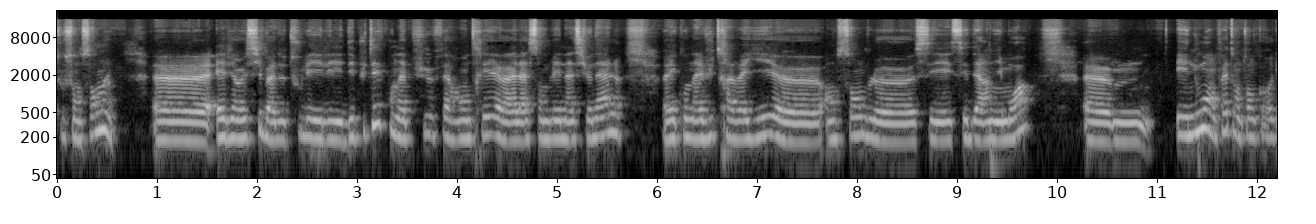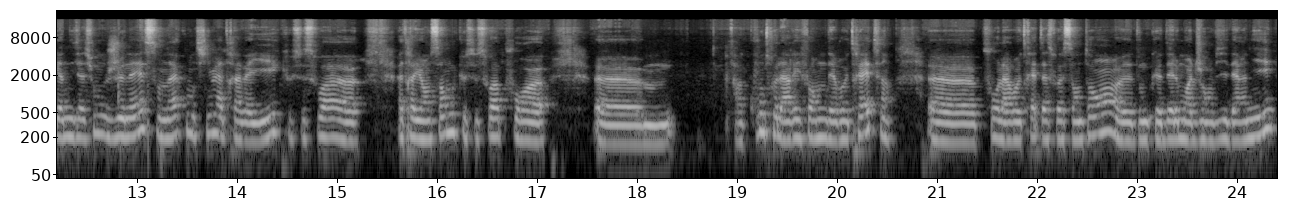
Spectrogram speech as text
tous ensemble. Euh, elle vient aussi bah, de tous les, députés qu'on a pu faire rentrer euh, à l'Assemblée nationale euh, et qu'on a vu travailler ensemble ces, derniers mois. Et nous, en fait, en tant qu'organisation de jeunesse, on a continué à travailler, que ce soit à travailler ensemble, que ce soit pour contre la réforme des retraites, euh, pour la retraite à 60 ans, euh, donc dès le mois de janvier dernier,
